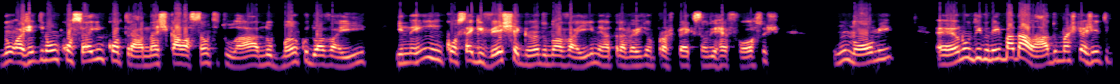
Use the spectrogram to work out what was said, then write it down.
Não, a gente não consegue encontrar na escalação titular, no banco do Havaí, e nem consegue ver chegando no Havaí, né, através de uma prospecção de reforços, um nome, é, eu não digo nem badalado, mas que a gente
